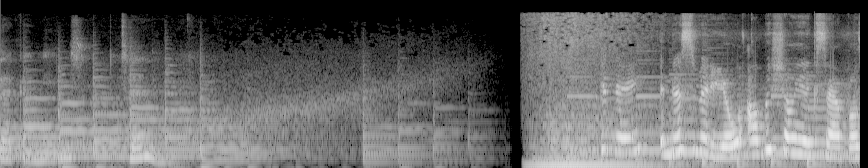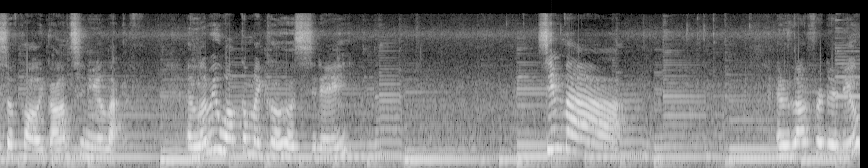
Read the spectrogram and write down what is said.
Means 10. Good day! In this video, I'll be showing you examples of polygons in real life. And let me welcome my co-host today, Simba! And without further ado,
